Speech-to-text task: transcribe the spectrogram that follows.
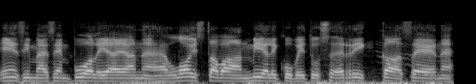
ensimmäisen puoliajan loistavaan mielikuvitusrikkaaseen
